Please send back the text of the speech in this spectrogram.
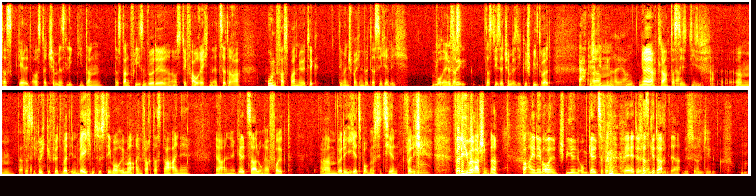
das Geld aus der Champions League, die dann, das dann fließen würde, aus TV-Rechten etc., unfassbar nötig. Dementsprechend wird er sicherlich wollen, dass, dass diese Champions League gespielt wird. Ja, gespielt ähm, generell, ja. Ja, ja, klar, dass ja. die, die ja. ähm, das dass die klar. durchgeführt wird, in welchem System auch immer, einfach, dass da eine, ja, eine Geldzahlung erfolgt, ja. ähm, würde ich jetzt prognostizieren. Völlig, völlig überraschend, ne? Vereine wollen spielen, um Geld zu verdienen. Wer hätte das gedacht, ja. Ist ja ein Ding. Hm.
